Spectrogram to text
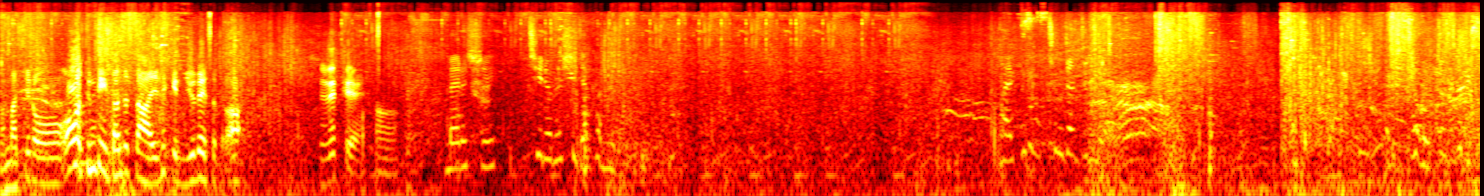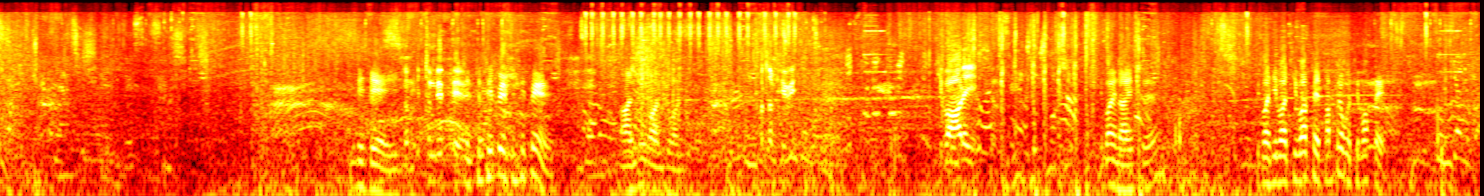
안 맞지롱 어 등뒤 던졌다 이 새끼 유도했어 아 둠피 필 아. 메르시 치료를 시작합니다. 발키리 충전 중이에요. 적을 쫓아주 뒤에 이- 둠피 둠피 필 등피 필 등피 필안 죽어 안 죽어 안 죽어. 거점 비비 디바 아래 있음. 디바이 나이스. 디바 디바 디바 빼다 빼고 디바 빼 공격력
